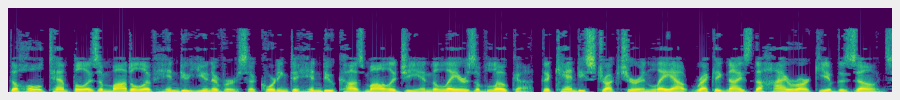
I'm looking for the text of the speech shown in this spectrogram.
The whole temple is a model of Hindu universe according to Hindu cosmology and the layers of Loka. The Candi structure and layout recognize the hierarchy of the zones,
